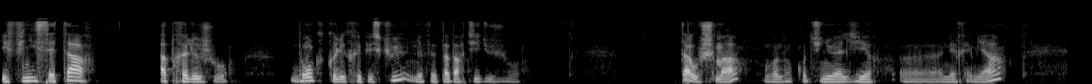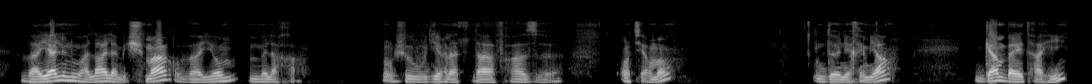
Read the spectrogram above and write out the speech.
et finissait tard après le jour, donc que le crépuscule ne fait pas partie du jour. Taushma, on va donc continuer à lire euh, Nehemia, Vayalenu ala mishmar vayom melacha. Donc je vais vous lire la, phrase euh, entièrement de Nehemia. Gam baet hahi,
